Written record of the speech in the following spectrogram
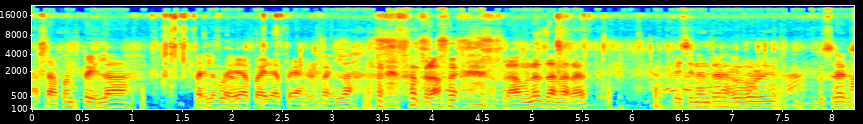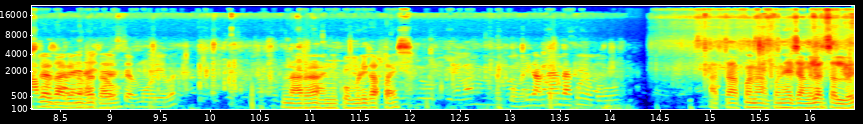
आता आपण पहिला पहिला कुठे? पहिल्या पहिल्या पहिला ब्राह्मण ब्राह्मणच जाणार आहात. त्याच्यानंतर हळूहळू दुसऱ्या दुसऱ्या जागांवर जाऊ. मोरीवर नारळ आणि कोंबडी कापायस. कोंबडी कामताना दाखवू नको. आता आपण आपण ह्या जंगलात चाललोय.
